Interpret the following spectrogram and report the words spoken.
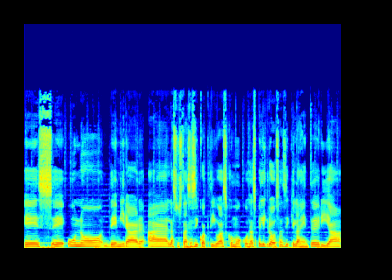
es eh, uno de mirar a las sustancias psicoactivas como cosas peligrosas y que la gente debería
